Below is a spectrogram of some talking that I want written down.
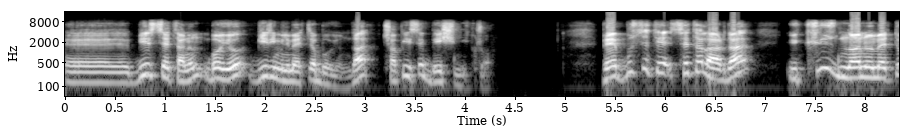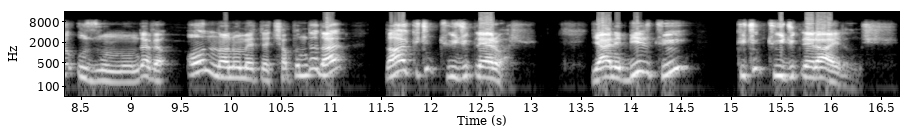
e, bir setanın boyu 1 milimetre boyunda, çapı ise 5 mikron. Ve bu sete, setalarda 200 nanometre uzunluğunda ve 10 nanometre çapında da daha küçük tüycükler var. Yani bir tüy küçük tüycüklere ayrılmış.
